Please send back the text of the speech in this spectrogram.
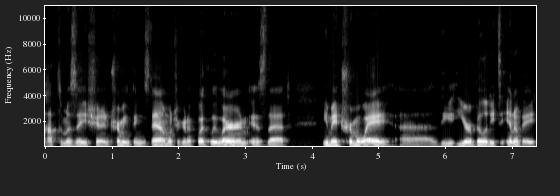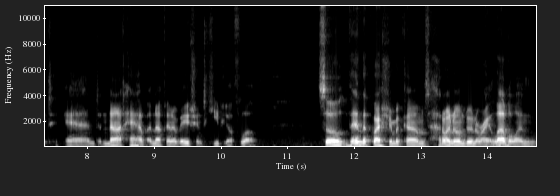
optimization and trimming things down, what you're going to quickly learn is that you may trim away uh, the your ability to innovate and not have enough innovation to keep you afloat. So then the question becomes how do I know I'm doing the right level? And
